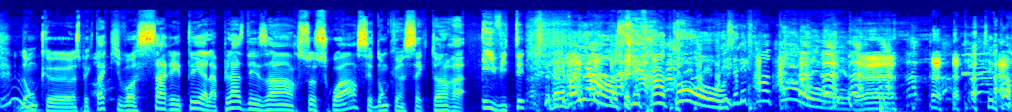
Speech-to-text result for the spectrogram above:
Hmm. Donc, euh, un spectacle qui va s'arrêter à la Place des Arts ce soir. C'est donc un secteur à éviter. Ben voyons, c'est les Franco. C'est les Franco. C'est pas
